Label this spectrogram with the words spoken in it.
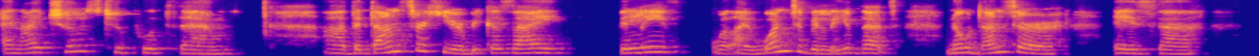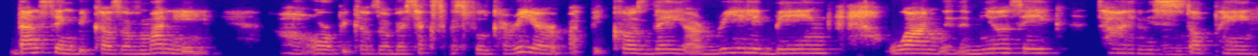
And I chose to put the, uh, the dancer here because I believe, well, I want to believe that no dancer is uh, dancing because of money uh, or because of a successful career, but because they are really being one with the music, time is stopping,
